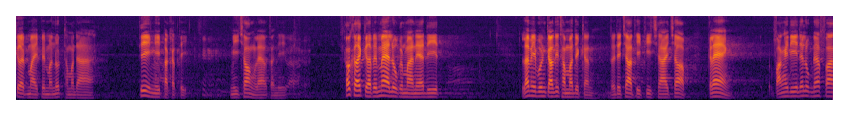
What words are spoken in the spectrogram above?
เกิดใหม่เป็นมนุษย์ธรรมดา ที่มีปกติมีช่องแล้วตอนนี้ เขาเคยเกิดเป็นแม่ลูกกันมาในอดีต และมีบุญกรรมที่ทำมาด้วยกัน โดยในชาติที่พี่ชายชอบ แกล้ง ฟังให้ดีนะลูกนะฟัง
